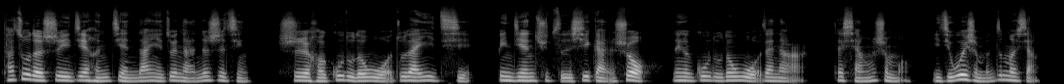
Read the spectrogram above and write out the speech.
他做的是一件很简单也最难的事情。是和孤独的我坐在一起，并肩去仔细感受那个孤独的我在哪儿，在想什么，以及为什么这么想，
